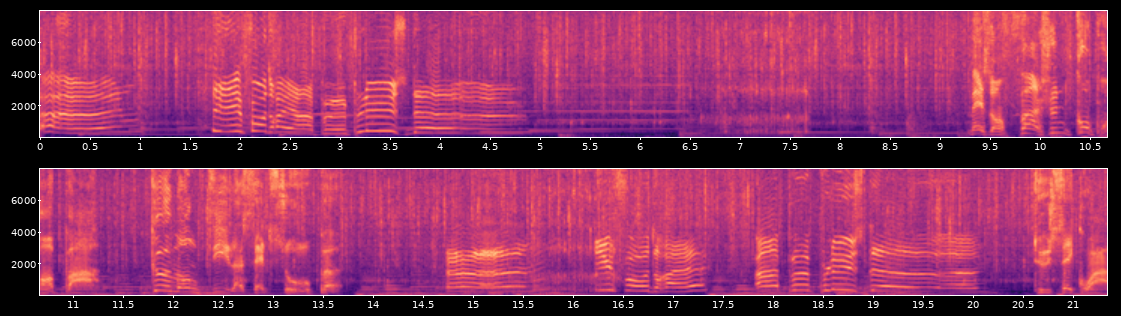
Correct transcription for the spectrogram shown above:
Euh, il faudrait un peu plus de... Mais enfin, je ne comprends pas. Que manque-t-il à cette soupe Euh, il faudrait un peu plus de... euh, Tu sais quoi?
